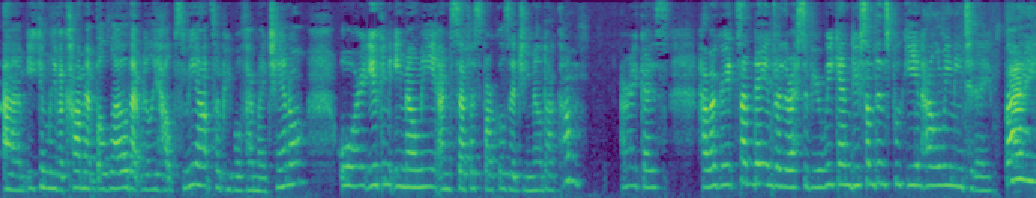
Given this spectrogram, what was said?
Um, you can leave a comment below. That really helps me out so people find my channel. Or you can email me. I'm cephasparkles at gmail.com. All right, guys. Have a great Sunday. Enjoy the rest of your weekend. Do something spooky and Halloweeny today. Bye!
